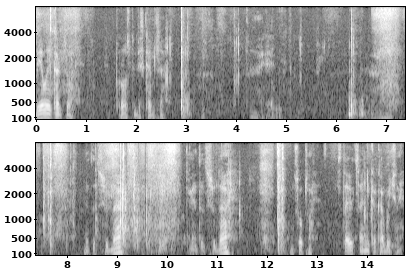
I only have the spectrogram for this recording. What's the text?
Белое кольцо. Просто без кольца. Так. Этот сюда. Этот сюда. Ну, собственно, ставятся они как обычные.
